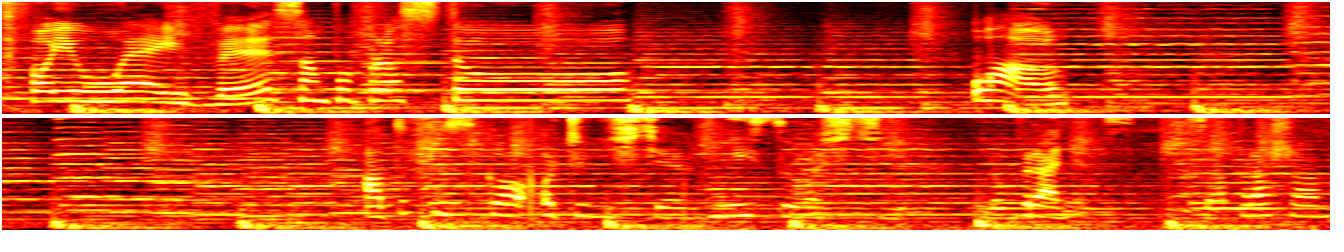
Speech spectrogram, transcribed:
twoje wave'y są po prostu... Wow. A to wszystko oczywiście w miejscowości Dobraniec. Zapraszam.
